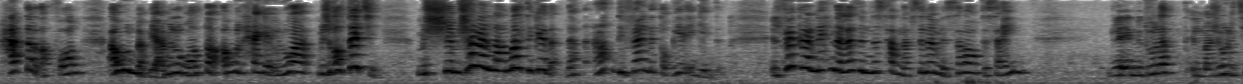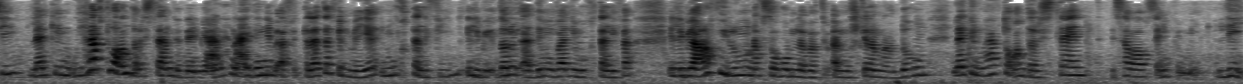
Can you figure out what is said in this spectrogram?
حتى الأطفال أول ما بيعملوا غلطة أول حاجة يقولوها مش غلطتي مش مش أنا اللي عملت كده. ده رد فعل طبيعي جدا. الفكرة إن إحنا لازم نسحب نفسنا من 97 لأن دولت الماجوريتي لكن we have to understand them. يعني إحنا عايزين نبقى في في المية المختلفين اللي بيقدروا يقدموا value مختلفة اللي بيعرفوا يلوموا نفسهم لما بتبقى المشكلة من عندهم. لكن have to understand ال 97% ليه؟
